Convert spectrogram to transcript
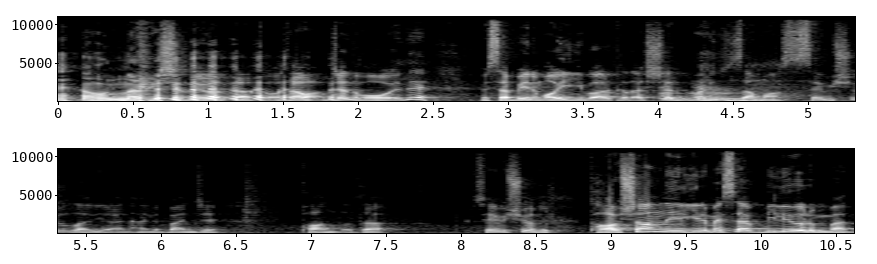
Onlar Kışın yok tamam, tamam canım o öyle. Mesela benim ayı gibi arkadaşlarım var. Zamansız sevişiyorlar yani. Hani bence panda da sevişiyordur. Tavşanla ilgili mesela biliyorum ben.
